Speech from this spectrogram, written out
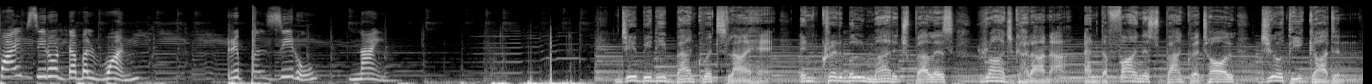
five zero double one triple zero nine JBD Banquets लाए हैं Incredible Marriage Palace Rajgharana and the finest banquet hall Jyoti Garden.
